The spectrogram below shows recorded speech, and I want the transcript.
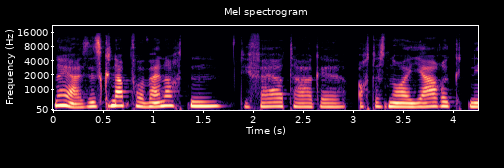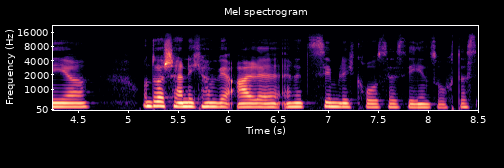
naja, es ist knapp vor Weihnachten, die Feiertage, auch das neue Jahr rückt näher – und wahrscheinlich haben wir alle eine ziemlich große Sehnsucht, dass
